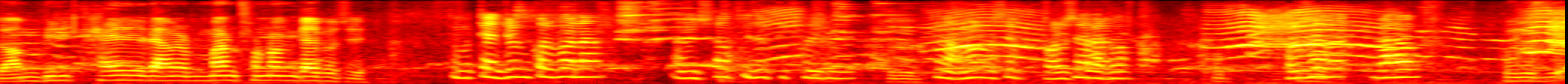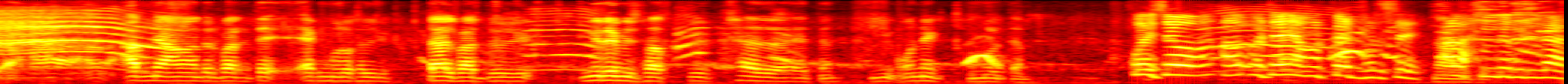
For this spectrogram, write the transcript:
দাও আমি বিড়ি খাই আমার মান সম্মান গাইব হচ্ছে। তুমি টেনশন করবে না আমি সব কিছু ঠিক করে দেবো। তুমি আমার কাছে ভরসা রাখো। ভরসা রাখো। হুজুর আপনি আমাদের বাড়িতে এক মুড়ো খালি ডাল ভাত নিরামিষ ভাত খাওয়া দাওয়া আমি অনেক ধন্য হতাম কইছো ওটাই আমার পেট ভরছে। আলহামদুলিল্লাহ।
